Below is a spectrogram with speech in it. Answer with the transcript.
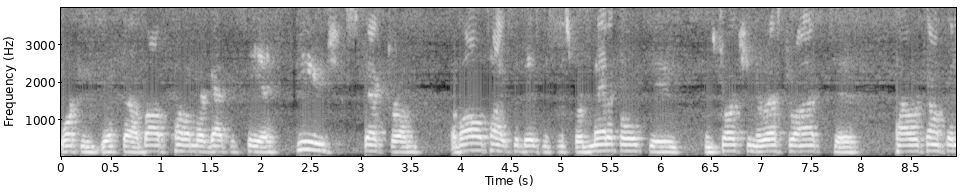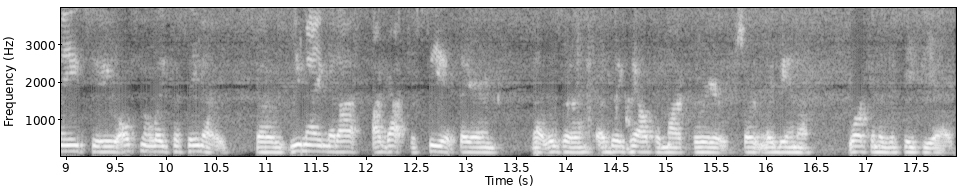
working with Bob Cullimore, got to see a huge spectrum of all types of businesses from medical to construction to restaurants to power company to ultimately casinos. So you name it, I, I got to see it there. And that was a, a big help in my career, certainly being a working as a CPA.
